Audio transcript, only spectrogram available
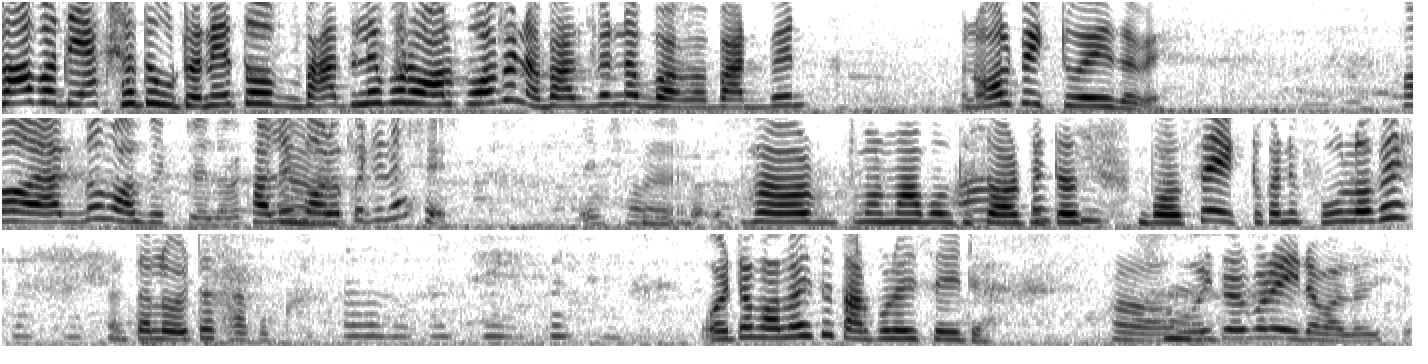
সব ওদের একসাথে উঠান তো বাজলে পরে অল্প হবে না বাজবেন না বাটবেন। মানে অল্প একটু হয়ে যাবে। হ্যাঁ একদম অল্প একটু যাবে খালি বড় করে রেখে এইসব হ্যাঁ। তোমার মা বলতেছে অর্পিতা বলছে একটুখানি ফুল হবে তাহলে ওইটা থাকুক। ওইটা ভালো হয়েছে তারপরে হয়েছে এইটা হ্যাঁ ওইটার পরে এইটা ভালো হয়েছে।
